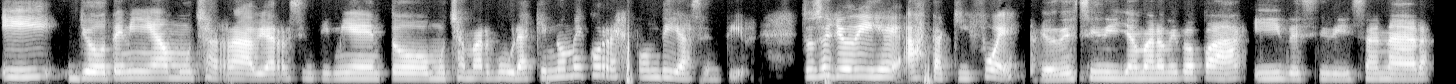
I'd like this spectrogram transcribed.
y yo tenía mucha rabia, resentimiento, mucha amargura que no me correspondía sentir. Entonces yo dije, hasta aquí fue. Yo decidí llamar a mi papá y decidí sanar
